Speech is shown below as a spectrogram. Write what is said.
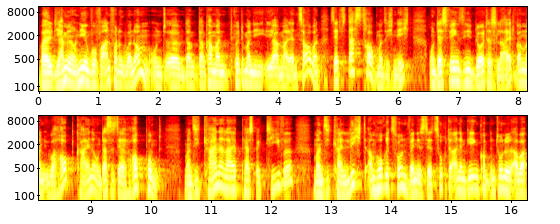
weil die haben ja noch nie irgendwo Verantwortung übernommen und äh, dann, dann kann man, könnte man die ja mal entzaubern. Selbst das traut man sich nicht und deswegen sind die Leute es leid, weil man überhaupt keine, und das ist der Hauptpunkt, man sieht keinerlei Perspektive, man sieht kein Licht am Horizont, wenn es der Zug, der einem entgegenkommt im Tunnel, aber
